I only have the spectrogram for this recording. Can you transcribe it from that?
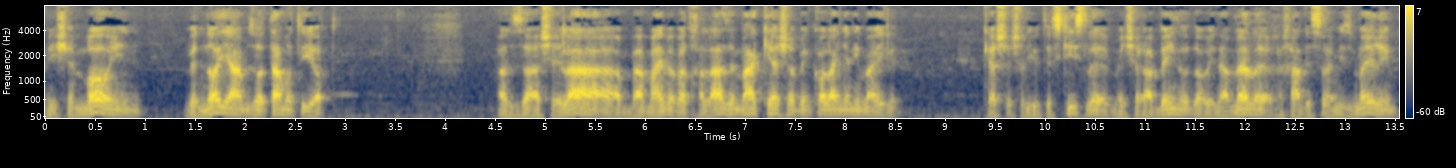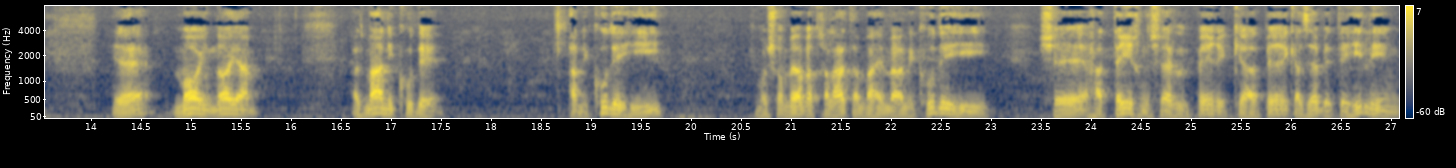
מי שמוין ונוים זה אותם אותיות. אז השאלה במיימר בהתחלה זה מה הקשר בין כל העניינים האלה. קשר של יוטס קיסלב, מישר רבינו, דוד המלך, 11 מזמרים, yeah, מוין, נוים. אז מה הנקודה? הנקודה היא, כמו שאומר בהתחלת המיימר, הנקודה היא שהטכן של פרק, הפרק הזה בתהילים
